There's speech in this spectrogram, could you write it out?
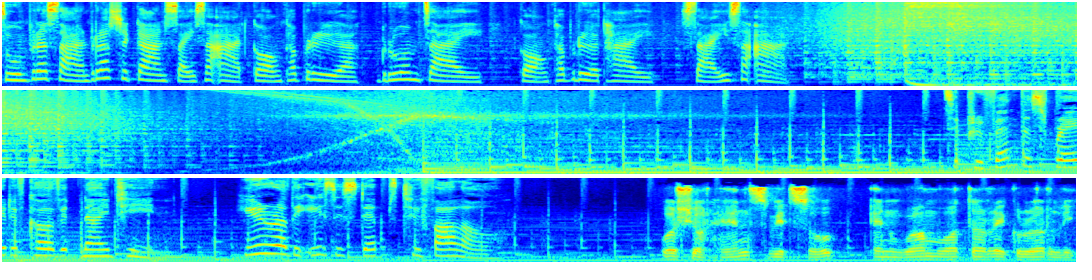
ศูนย์ประสานราชการใสสะอาดกองทัพเรือ ร่วมใจ กองทัพเรือไทย ใสสะอาด To prevent the spread of COVID-19, here are the easy steps to follow. Wash your hands with soap and warm water regularly.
